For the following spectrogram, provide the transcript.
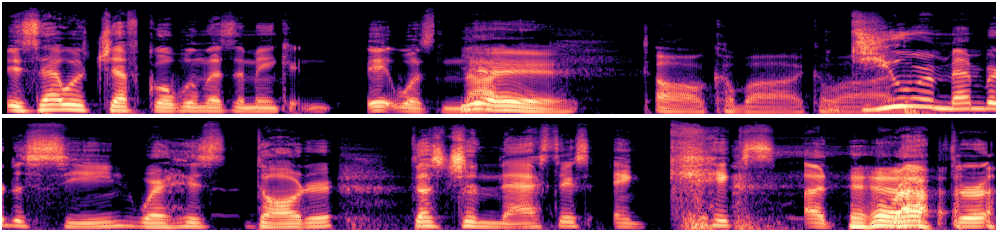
Is that with Jeff Goldblum as the main? character? It was not. Yeah, yeah, yeah. Oh come on, come on. Do you remember the scene where his daughter does gymnastics and kicks a raptor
